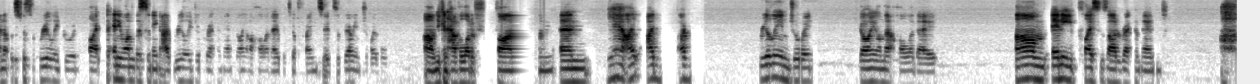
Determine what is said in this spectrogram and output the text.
and it was just really good. Like to anyone listening, I really do recommend going on a holiday with your friends. It's very enjoyable. Um, you can have a lot of fun. And yeah, I, I, I really enjoyed going on that holiday. Um, any places I'd recommend? Uh,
